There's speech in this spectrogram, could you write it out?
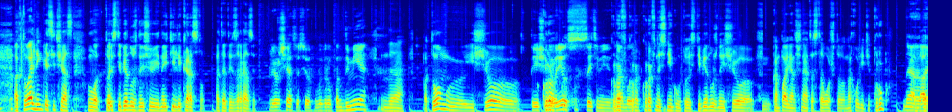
актуальненько сейчас. Вот, то есть тебе нужно еще и найти лекарство от этой заразы. Превращается все в игру пандемия. Да. Потом еще Ты еще Кровь- говорил с этими... кровь, было- кровь, кровь на снегу. То есть тебе нужно еще... Компания начинается с того, что находите труп Да, од- да, да,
